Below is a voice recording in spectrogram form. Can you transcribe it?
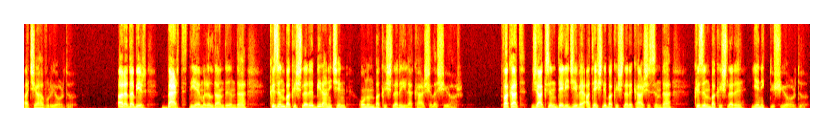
açığa vuruyordu. Arada bir Bert diye mırıldandığında kızın bakışları bir an için onun bakışlarıyla karşılaşıyor. Fakat Jackson delici ve ateşli bakışları karşısında kızın bakışları yenik düşüyordu.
